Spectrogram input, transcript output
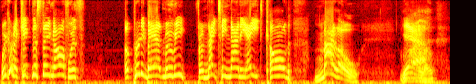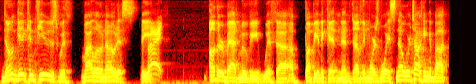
we're going to kick this thing off with a pretty bad movie from 1998 called Milo. Yeah. Milo. Don't get confused with Milo and Otis, the Right. Other bad movie with uh, a puppy and a kitten and Dudley Moore's voice. No, we're talking about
